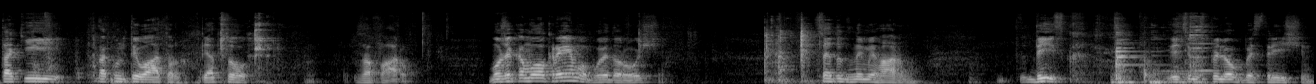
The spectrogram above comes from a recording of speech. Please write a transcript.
Такий на культиватор 500 за пару. Може кому окремо, буде дорожче. Все тут з ними гарно. Диск. 8 шпильок без тріщин.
